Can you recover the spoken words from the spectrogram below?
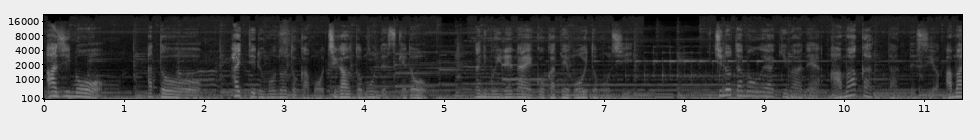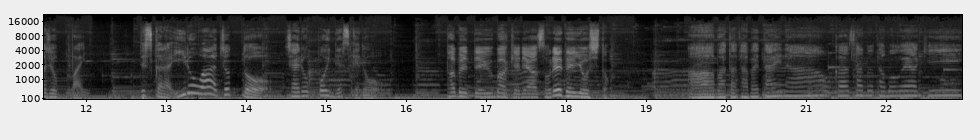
味もあと入ってるものとかも違うと思うんですけど何も入れないご家庭も多いと思うしうちの卵焼きはね甘かったんですよ。甘じょっぱい。ですから色はちょっと茶色っぽいんですけど食べてうまけりゃそれでよしと。あーまた食べたいなお母さんの卵焼き。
